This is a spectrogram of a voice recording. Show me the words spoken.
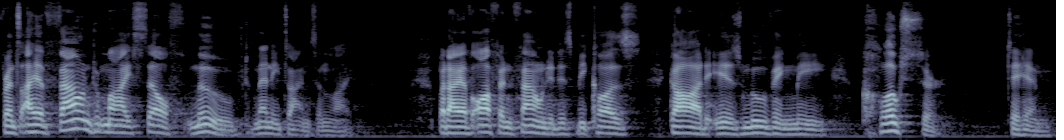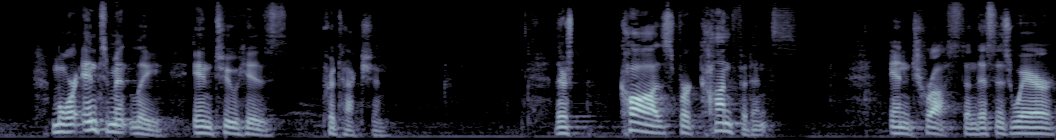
Friends, I have found myself moved many times in life, but I have often found it is because God is moving me closer to Him, more intimately into His protection. There's cause for confidence in trust, and this is where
